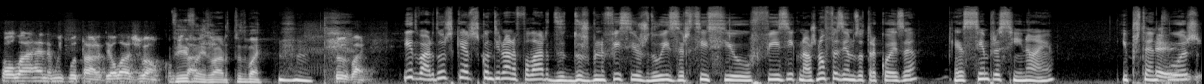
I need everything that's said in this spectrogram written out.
Olá, Ana, muito boa tarde. Olá, João. Como Viva, estás? Eduardo, tudo bem? Tudo bem. Eduardo, hoje queres continuar a falar de- dos benefícios do exercício físico. Nós não fazemos outra coisa. É sempre assim, não é? E portanto, É. hoje.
